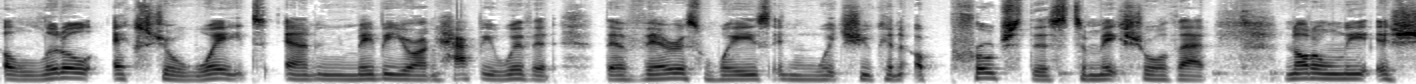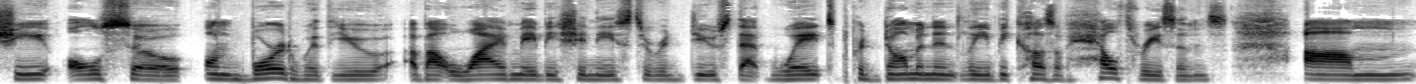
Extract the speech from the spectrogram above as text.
a little extra weight and maybe you're unhappy with it, there are various ways in which you can approach this to make sure that not only is she also on board with you about why maybe she needs to reduce that weight predominantly because of health reasons, um,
